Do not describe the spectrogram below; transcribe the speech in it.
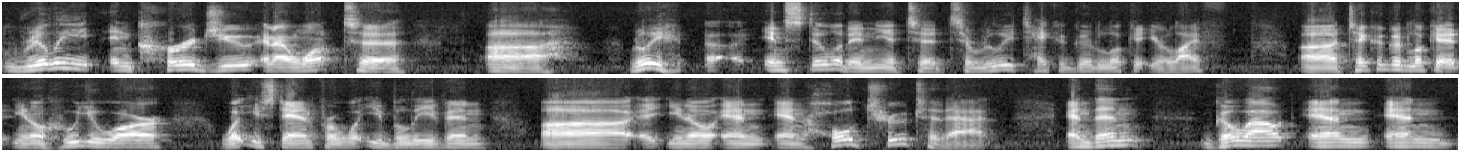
really encourage you and I want to uh, really uh, instill it in you to, to really take a good look at your life. Uh, take a good look at, you know, who you are, what you stand for, what you believe in, uh, you know, and, and hold true to that. And then go out and and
